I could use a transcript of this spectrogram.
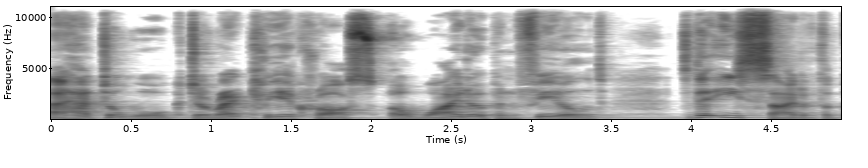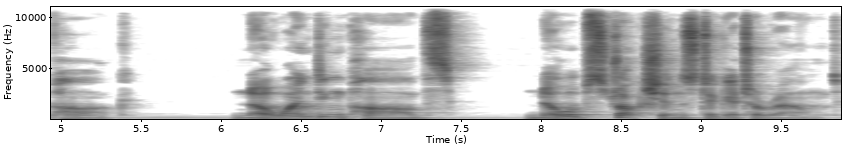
I had to walk directly across a wide open field to the east side of the park. No winding paths, no obstructions to get around.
